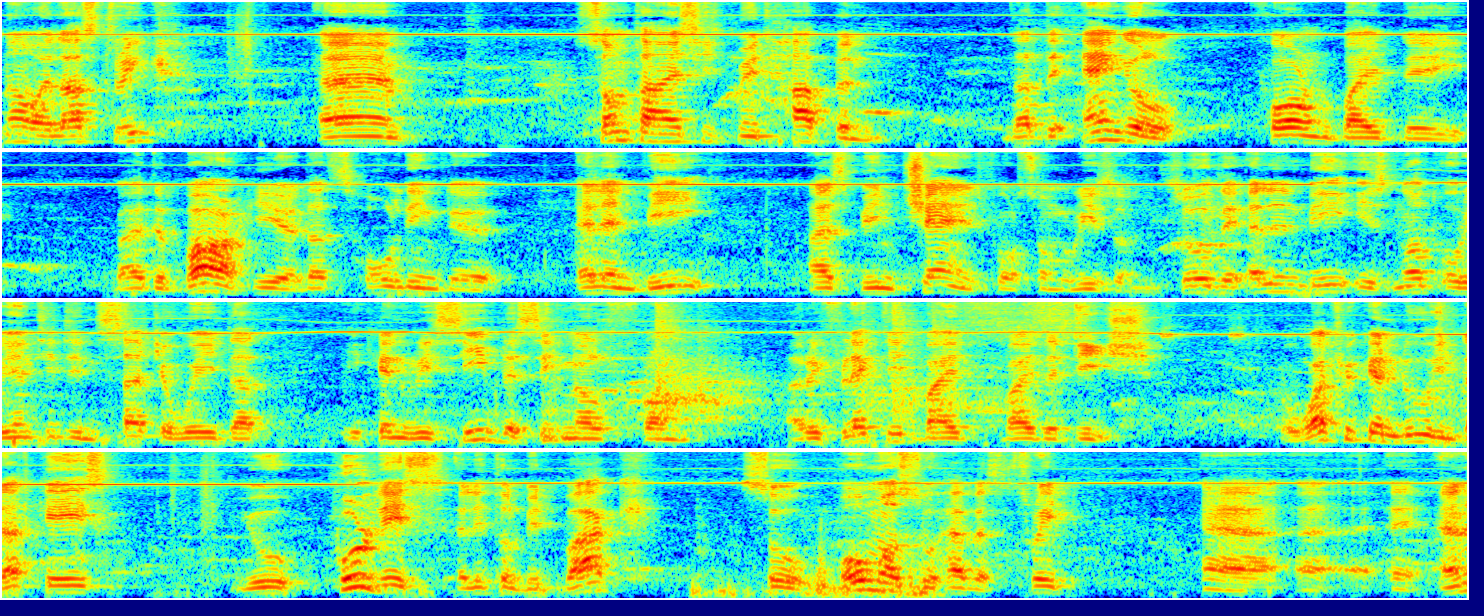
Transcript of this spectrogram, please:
Now a last trick. Um, sometimes it may happen that the angle formed by the by the bar here that's holding the LNB has been changed for some reason. So the LNB is not oriented in such a way that it can receive the signal from uh, reflected by, by the dish. What you can do in that case, you pull this a little bit back, so almost to have a straight uh, uh, an,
